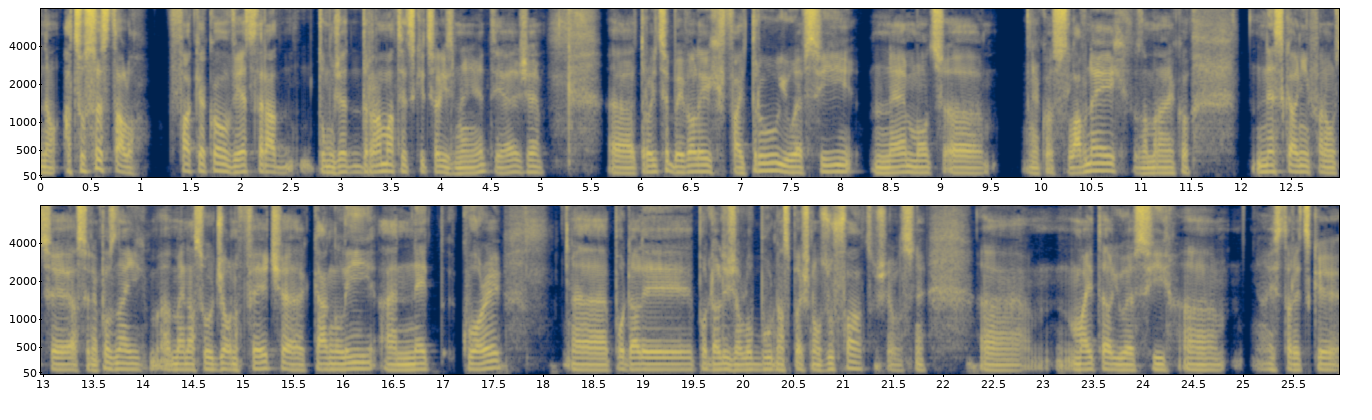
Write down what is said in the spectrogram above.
No a co se stalo? Fakt jako věc, která to může dramaticky celý změnit, je, že eh, trojice bývalých fighterů UFC ne moc eh, jako slavných, to znamená jako neskalní fanoušci asi nepoznají. Jména jsou John Fitch, Kang Lee a Nate Quarry podali, podali žalobu na společnost ZUFA, což je vlastně eh, majitel UFC eh, historicky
